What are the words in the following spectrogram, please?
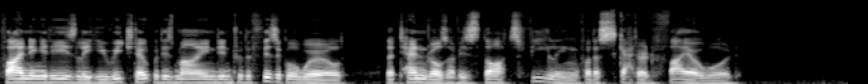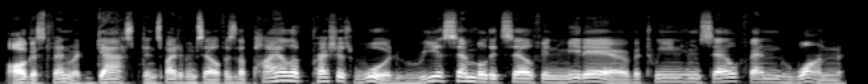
Finding it easily, he reached out with his mind into the physical world, the tendrils of his thoughts feeling for the scattered firewood. August Fenwick gasped in spite of himself as the pile of precious wood reassembled itself in mid-air between himself and one,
